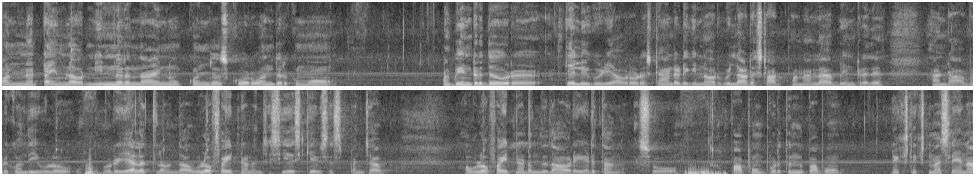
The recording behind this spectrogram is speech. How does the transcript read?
பண்ண டைமில் அவர் நின்று இருந்தால் இன்னும் கொஞ்சம் ஸ்கோர் வந்திருக்குமோ அப்படின்றது ஒரு கேள்விக்குறி. அவரோட ஸ்டாண்டர்டுக்கு இன்னும் அவர் விளையாட ஸ்டார்ட் பண்ணலை அப்படின்றது. அண்ட் அவருக்கு வந்து இவ்வளோ ஒரு ஏலத்தில் வந்து அவ்வளோ ஃபைட் நடந்துச்சு. சிஎஸ்கே விசஸ் பஞ்சாப் அவ்வளோ ஃபைட் நடந்து தான் அவரை எடுத்தாங்க. ஸோ பார்ப்போம் பொறுத்திருந்து பார்ப்போம். நெக்ஸ்ட் நெக்ஸ்ட் மேட்ச்சில் ஏன்னா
